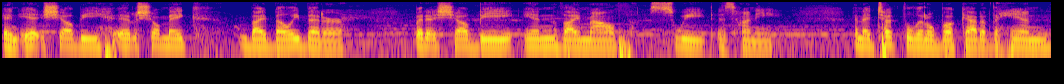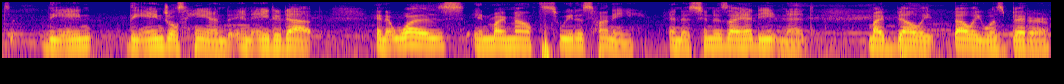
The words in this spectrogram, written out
and it shall be it shall make thy belly bitter, but it shall be in thy mouth sweet as honey. And I took the little book out of the hand, the, the angel's hand, and ate it up. And it was in my mouth sweet as honey. And as soon as I had eaten it, my belly, belly was bitter.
